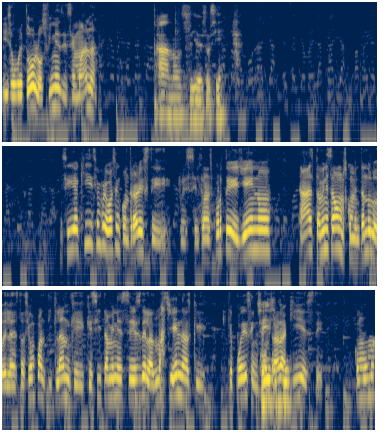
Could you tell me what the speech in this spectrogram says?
y sobre todo los fines de semana. Ah, no, sí, eso sí. Sí, aquí siempre vas a encontrar este, pues el transporte lleno. Ah, también estábamos comentando lo de la estación Pantitlán, que, que sí también es, es de las más llenas que, puedes encontrar aquí, este, como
